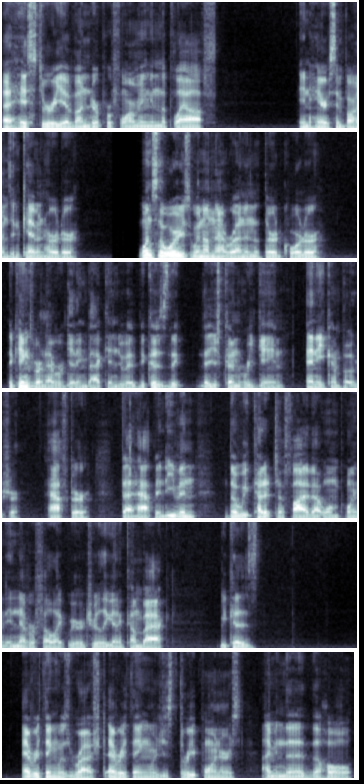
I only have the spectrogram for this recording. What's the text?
a history of underperforming in the playoffs in Harrison Barnes and Kevin Huerter. Once the Warriors went on that run in the third quarter, the Kings were never getting back into it because they they just couldn't regain any composure after that happened. Even though we cut it to five at one point, it never felt like we were truly going to come back because everything was rushed. Everything was just three pointers. I mean the the whole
